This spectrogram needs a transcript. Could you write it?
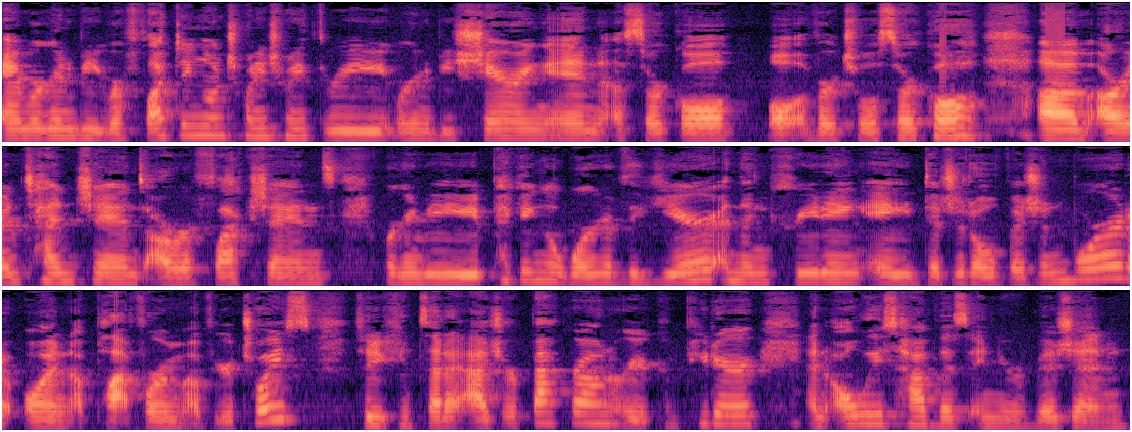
and we're going to be reflecting on 2023. We're going to be sharing in a circle, well, a virtual circle, um, our intentions, our reflections. We're going to be picking a word of the year and then creating a digital vision board on a platform of your choice. So, you can set it as your background or your computer and always have this in your vision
